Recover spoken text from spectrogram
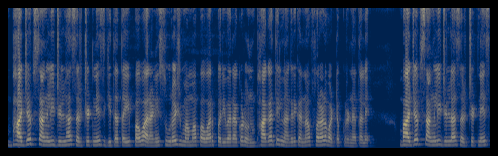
भाजप सांगली जिल्हा सरचिटणीस गीताताई पवार आणि सूरज मामा पवार परिवाराकडून भागातील नागरिकांना फराळ वाटप करण्यात आले. भाजप सांगली जिल्हा सरचिटणीस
